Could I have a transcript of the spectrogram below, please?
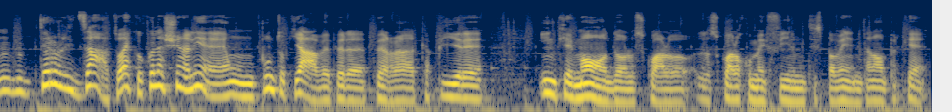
mm, terrorizzato. Ecco, quella scena lì è un punto chiave per, per capire in che modo lo squalo, lo squalo come film ti spaventa, no? Perché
